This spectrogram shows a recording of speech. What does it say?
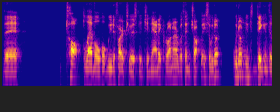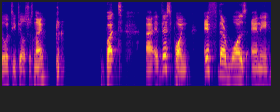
the top level, what we refer to as the generic runner within Chocolatey. So we don't we don't need to dig into those details just now. but uh, at this point, if there was any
